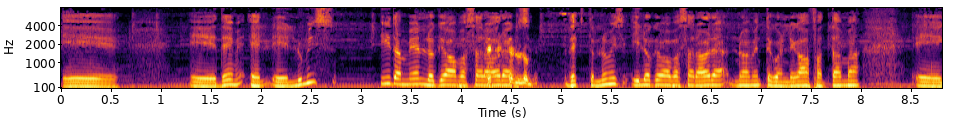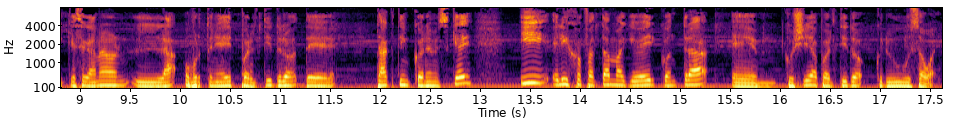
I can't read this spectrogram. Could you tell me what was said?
eh, eh, el, el Loomis y también lo que va a pasar ahora Dexter Loomis y lo que va a pasar ahora nuevamente con el legado fantasma eh, que se ganaron la oportunidad de ir por el título de Tag Team con MSK y el hijo fantasma que va a ir contra eh, Kushida por el título Cruiserweight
